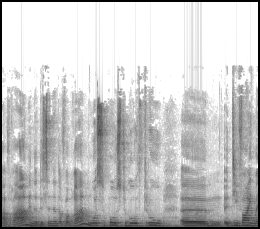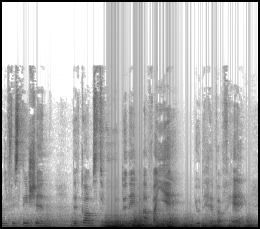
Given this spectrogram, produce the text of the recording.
Abraham and the descendant of Abraham was supposed to go through um, a divine manifestation that comes through the name Avaye, Yud He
